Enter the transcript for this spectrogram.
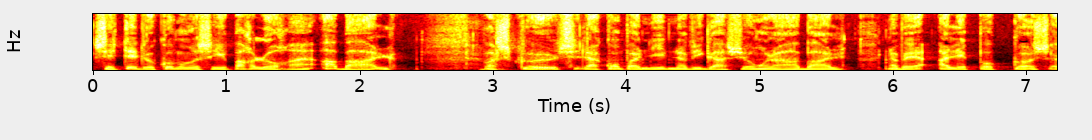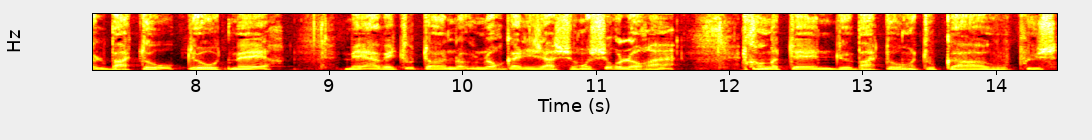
c'était de commencer par le Rhin à Bâle, parce que la compagnie de navigation là à Bâle n'avait à l'époque qu'un seul bateau de haute mer, mais avait toute un, une organisation sur le Rhin, trentaine de bateaux en tout cas ou plus.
